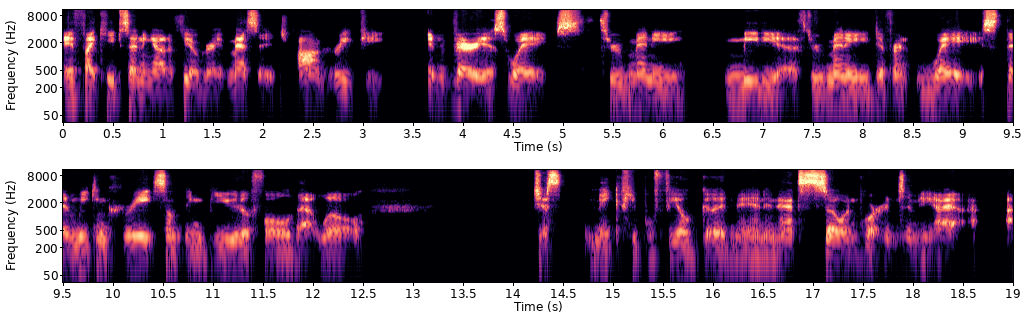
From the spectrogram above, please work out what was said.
if I keep sending out a feel great message on repeat in various ways through many media, through many different ways, then we can create something beautiful that will just make people feel good, man. And that's so important to me. I,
